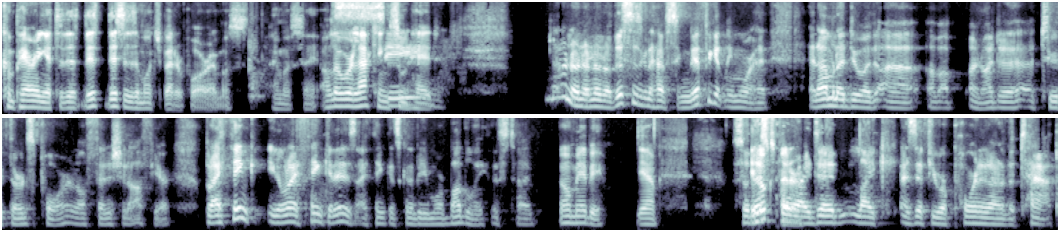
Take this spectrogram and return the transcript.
comparing it to this. This this is a much better pour. I must I must say. Although we're lacking some head. No, no, no, no, no. This is going to have significantly more head, and I'm going to do a, a, a, a I know I did a two thirds pour, and I'll finish it off here. But I think you know what I think it is. I think it's going to be more bubbly this time. Oh, maybe. Yeah. So It this pour better. I did like as if you were pouring it out of the tap,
